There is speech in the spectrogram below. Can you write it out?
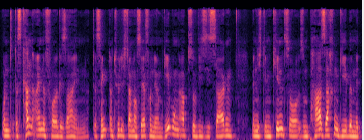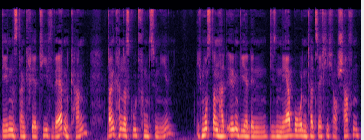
Und das kann eine Folge sein. Das hängt natürlich dann noch sehr von der Umgebung ab, so wie Sie es sagen. Wenn ich dem Kind so, so ein paar Sachen gebe, mit denen es dann kreativ werden kann, dann kann das gut funktionieren. Ich muss dann halt irgendwie den, diesen Nährboden tatsächlich auch schaffen,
